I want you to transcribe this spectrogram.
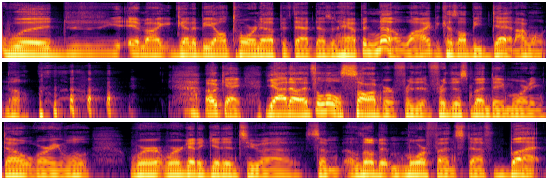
would am I going to be all torn up if that doesn't happen? No, why? Because I'll be dead. I won't know. okay. Yeah, no, it's a little somber for the for this Monday morning. Don't worry. We'll we're we're gonna get into uh, some a little bit more fun stuff. But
